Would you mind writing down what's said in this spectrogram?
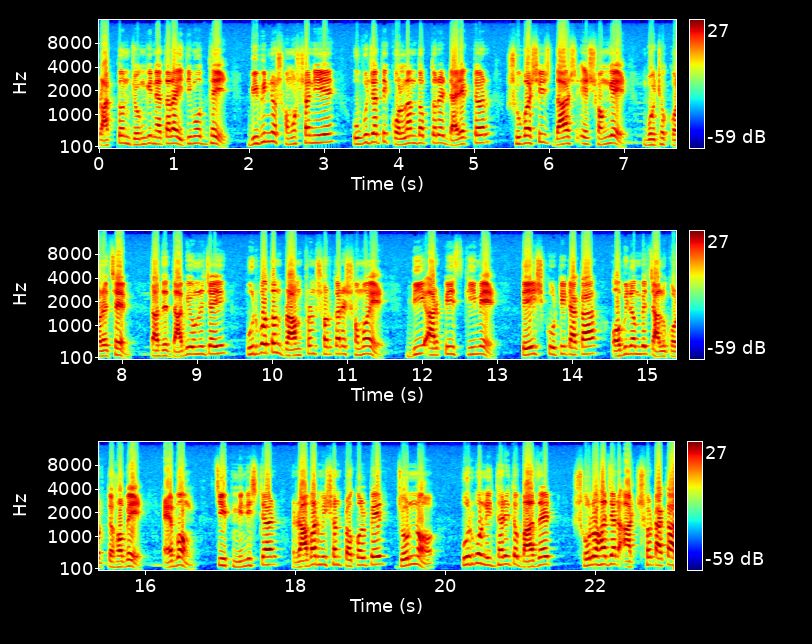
প্রাক্তন জঙ্গি নেতারা ইতিমধ্যেই বিভিন্ন সমস্যা নিয়ে উপজাতি কল্যাণ দপ্তরের ডাইরেক্টর সুভাষিস দাস এর সঙ্গে বৈঠক করেছেন। তাদের দাবি অনুযায়ী পূর্বতন বামফ্রন্ট সরকারের সময়ে বিআরপি স্কিমে তেইশ কোটি টাকা অবিলম্বে চালু করতে হবে এবং চিফ মিনিস্টার রাবার মিশন প্রকল্পের জন্য পূর্ব নির্ধারিত বাজেট ষোলো হাজার আটশো টাকা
